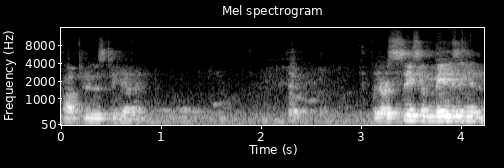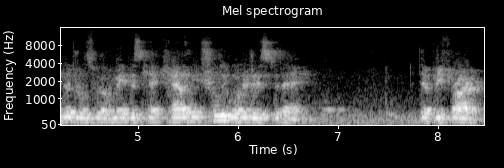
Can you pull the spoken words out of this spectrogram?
fought through this together. There are six amazing individuals who have made this academy truly what it is today. Deputy Fryer.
